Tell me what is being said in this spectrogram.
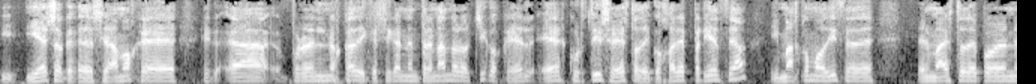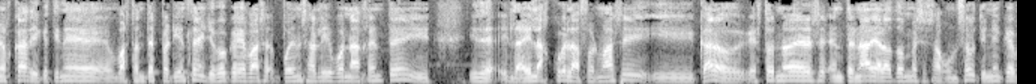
Y, eso, que deseamos que, que uh, por el que sigan entrenando los chicos, que él, es curtirse esto de coger experiencia y más como dice el maestro de en Euskadi, que tiene bastante experiencia y yo creo que va, pueden salir buena gente y, de, ahí la escuela formarse y, y, claro, esto no es entrenar y a los dos meses hago un show, tienen que a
